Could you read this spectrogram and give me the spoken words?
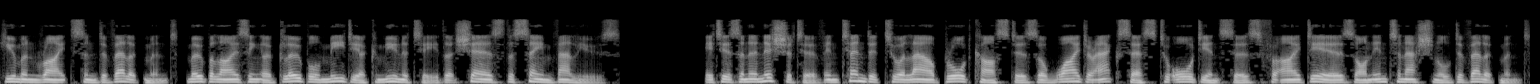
human rights and development, mobilizing a global media community that shares the same values. It is an initiative intended to allow broadcasters a wider access to audiences for ideas on international development.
